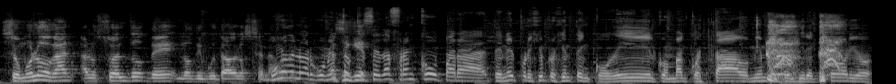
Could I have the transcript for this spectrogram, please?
se homologan a los sueldos de los diputados y los senadores. Uno de los argumentos que... se da, Franco, para tener, por ejemplo, gente en CODEL, con Banco Estado, miembros del directorio.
